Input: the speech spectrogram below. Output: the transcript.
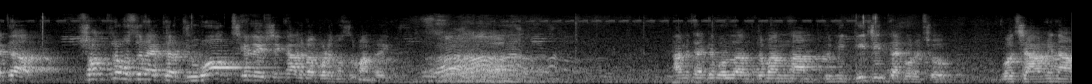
একটা সতেরো বছরের একটা যুবক ছেলে সে কালবা পড়ে মুসলমান হয়ে গেছে। আমি তাকে বললাম তোমার নাম তুমি কি চিন্তা করেছ? বলছে আমি নাম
